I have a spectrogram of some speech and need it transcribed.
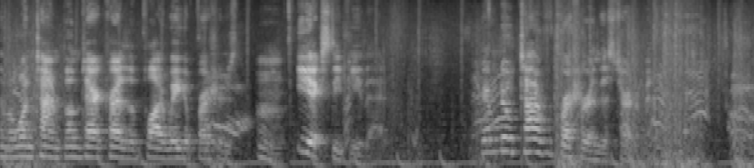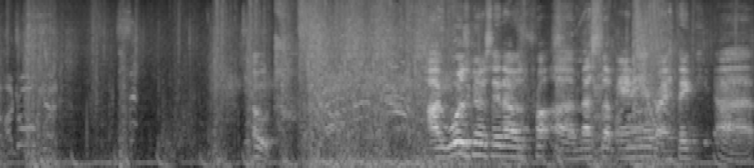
And the one time Thumbtack tries to apply wake up pressure, just mm, EXDP that. We have no time for pressure in this tournament. Oh. I was gonna say that was pro uh, messed up anti-air, but I think uh,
